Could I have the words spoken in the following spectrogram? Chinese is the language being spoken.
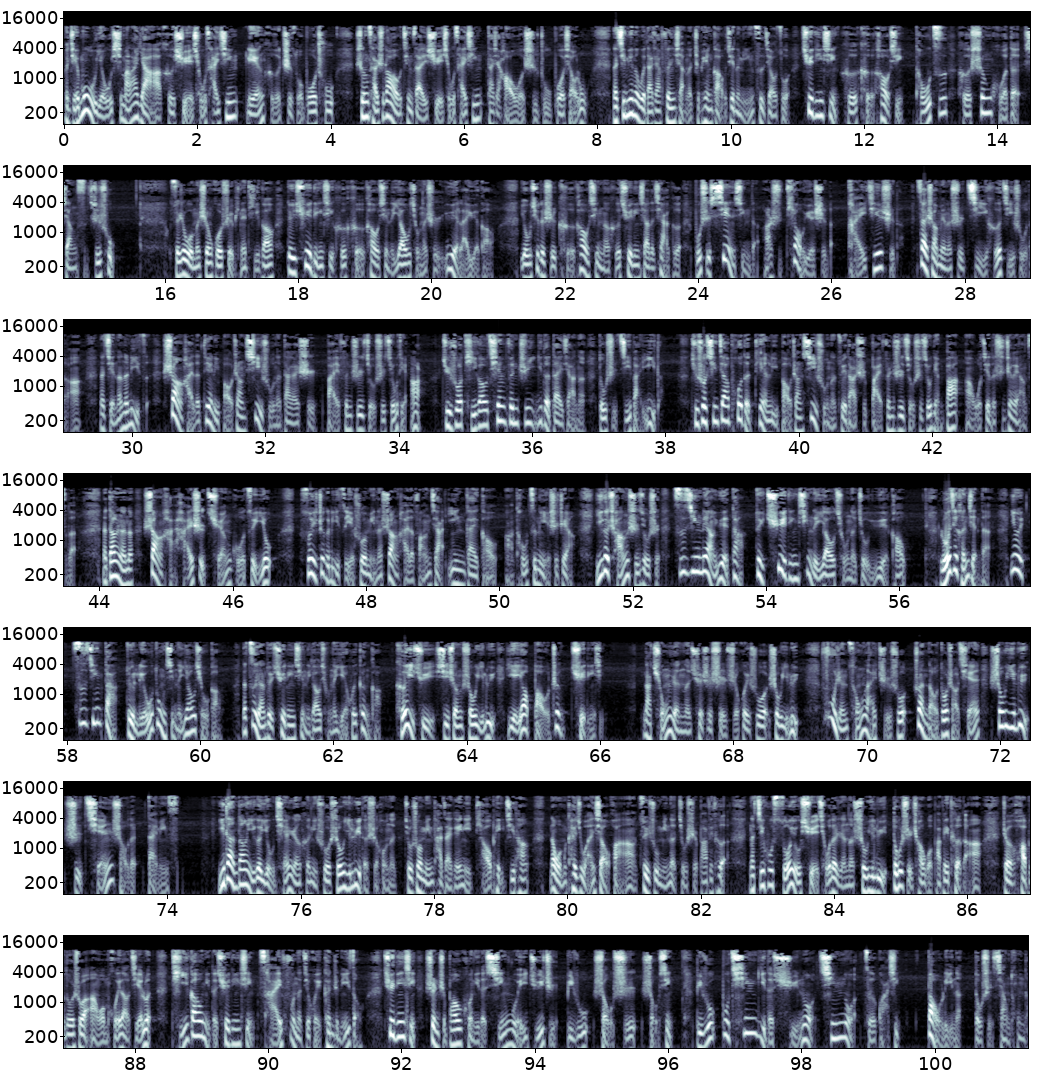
本节目由喜马拉雅和雪球财经联合制作播出，生财之道尽在雪球财经。大家好，我是主播小璐。那今天呢，为大家分享的这篇稿件的名字叫做《确定性和可靠性：投资和生活的相似之处》。随着我们生活水平的提高，对确定性和可靠性的要求呢是越来越高。有趣的是，可靠性呢和确定下的价格不是线性的，而是跳跃式的、台阶式的。再上面呢是几何级数的啊。那简单的例子，上海的电力保障系数呢大概是百分之九十九点二。据说提高千分之一的代价呢都是几百亿的。据说新加坡的电力保障系数呢最大是百分之九十九点八啊，我记得是这个样子的。那当然呢，上海还是全国最优。所以这个例子也说明了上海的房价应该高啊。投资呢也是这样，一个常识就是资金量越大，对确定性的要求呢就越高。逻辑很简单，因为资金大，对流动性的要求高，那自然对确定性的要求呢也会更高。可以去牺牲收益率，也要保证确定性。那穷人呢，确实是只会说收益率；富人从来只说赚到多少钱，收益率是钱少的代名词。一旦当一个有钱人和你说收益率的时候呢，就说明他在给你调配鸡汤。那我们开句玩笑话啊，最著名的就是巴菲特。那几乎所有雪球的人呢，收益率都是超过巴菲特的啊。这话不多说啊，我们回到结论：提高你的确定性，财富呢就会跟着你走。确定性甚至包括你的行为举止，比如守时守信，比如不轻易的许诺，轻诺则寡信。道理呢都是相通的。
